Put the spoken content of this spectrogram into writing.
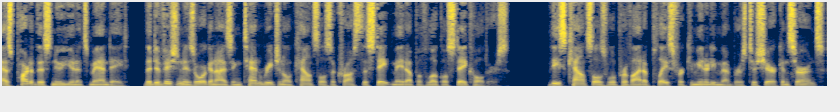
As part of this new unit's mandate, the division is organizing 10 regional councils across the state made up of local stakeholders. These councils will provide a place for community members to share concerns,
